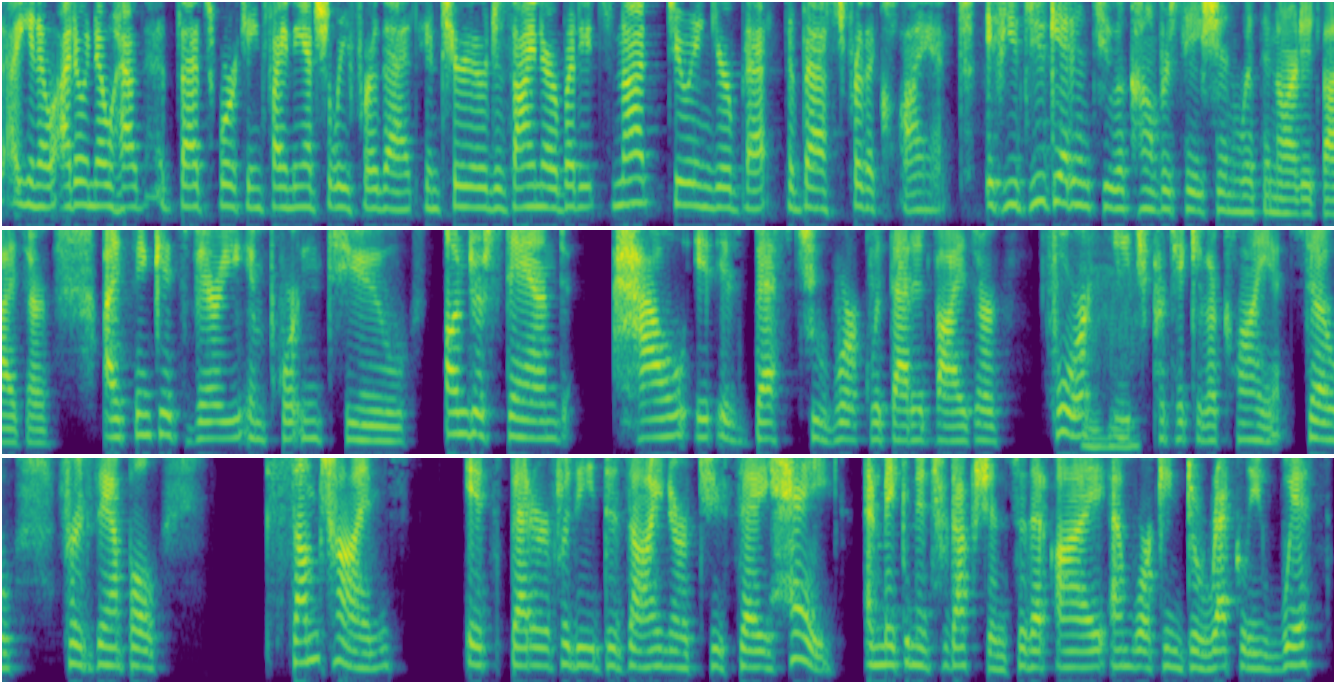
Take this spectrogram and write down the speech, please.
uh, you know, I don't know how that, that's working financially for that interior designer, but it's not doing your be- the best for the client. If you do get into a conversation with an art advisor, I think it's very important to understand how it is best to work with that advisor for mm-hmm. each particular client. So, for example, sometimes it's better for the designer to say, Hey, and make an introduction so that I am working directly with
